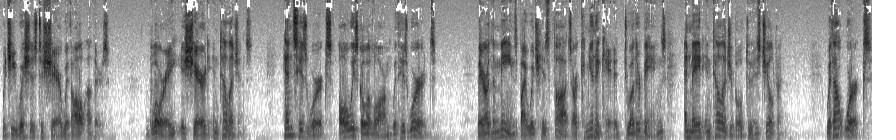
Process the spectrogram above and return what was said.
which he wishes to share with all others. Glory is shared intelligence. Hence his works always go along with his words. They are the means by which his thoughts are communicated to other beings and made intelligible to his children. Without works,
